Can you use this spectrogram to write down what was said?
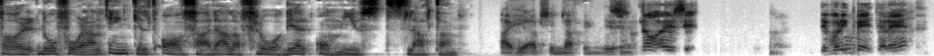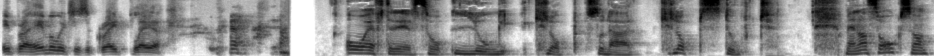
för då får han enkelt avfärda alla frågor om just Zlatan. I hear absolutely nothing. No, is it? Devo ripetere? Ibrahimovic is a great player. Och efter det så log Klopp sådär Klopp-stort. Men han sa också,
